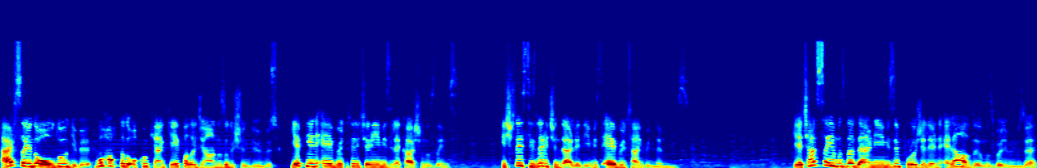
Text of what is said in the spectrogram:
Her sayıda olduğu gibi bu haftada okurken keyif alacağınızı düşündüğümüz yepyeni e-bülten içeriğimiz ile karşınızdayız. İşte sizler için derlediğimiz e-bülten gündemimiz. Geçen sayımızda derneğimizin projelerini ele aldığımız bölümümüze,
